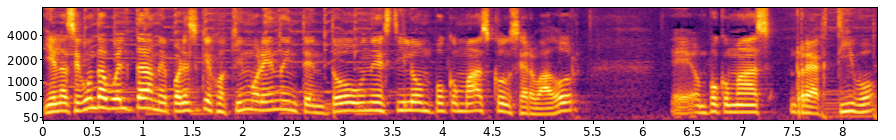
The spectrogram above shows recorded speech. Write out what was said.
Y en la segunda vuelta me parece que Joaquín Moreno intentó un estilo un poco más conservador, eh, un poco más reactivo,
